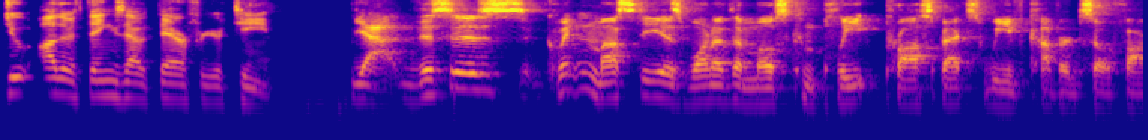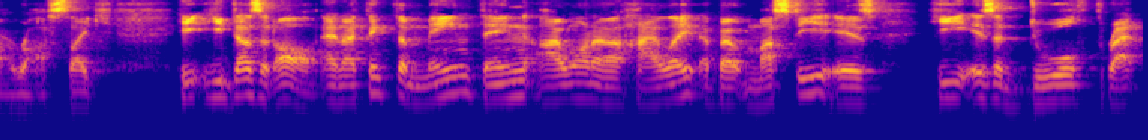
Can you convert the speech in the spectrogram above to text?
do other things out there for your team. Yeah, this is Quentin Musty is one of the most complete prospects we've covered so far, Ross. Like he he does it all. And I think the main thing I want to highlight about Musty is he is a dual threat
